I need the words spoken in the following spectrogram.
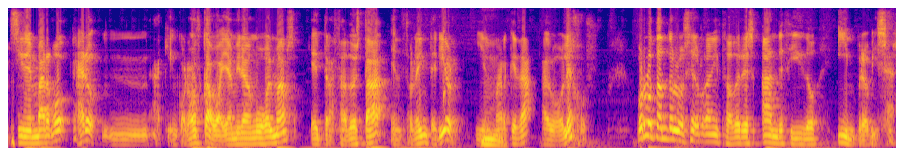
Sin embargo, claro, mm, a quien conozca o haya mirado en Google Maps, el trazado está en zona interior y el Mm. mar queda algo lejos. Por lo tanto, los organizadores han decidido improvisar.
